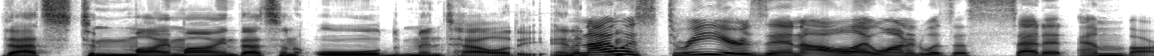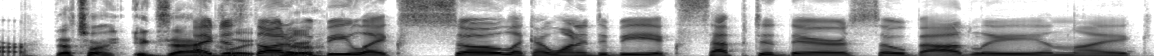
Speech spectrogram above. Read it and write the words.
that's to my mind that's an old mentality. And When I was three years in, all I wanted was a set at M Bar. that's right, exactly. I just thought Yeah. it would be like so, like I wanted to be accepted there so badly, and like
